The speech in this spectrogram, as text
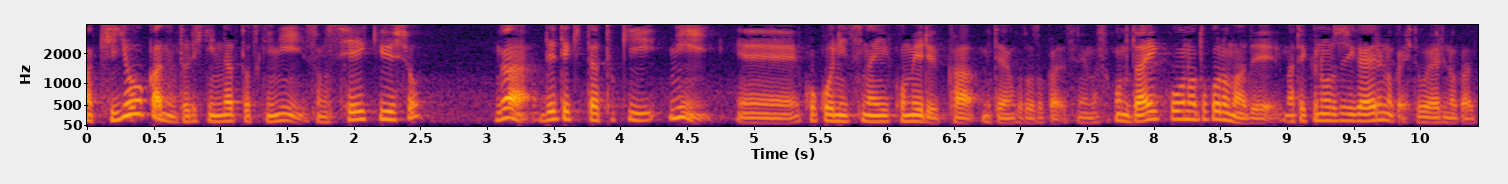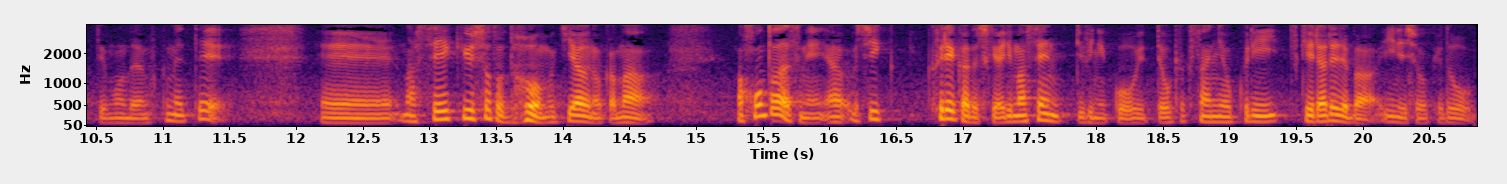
まあ、企業間で取引になった時にその請求書が出てきた時に、え、ここにつなぎ込めるかみたいなこととかですね、ま、そこの代行のところまで、ま、テクノロジーがやるのか人がやるのかっていう問題も含めて、えま、請求書とどう向き合うのか、まあ、ま、本当はですねうちクレカでしかやりませんっていうふうにこう言ってお客さんに送りつけられればいいんでしょうけど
